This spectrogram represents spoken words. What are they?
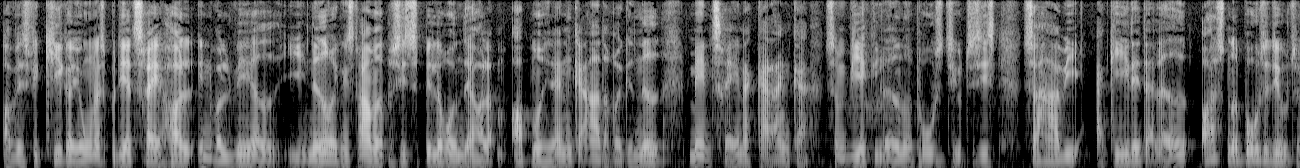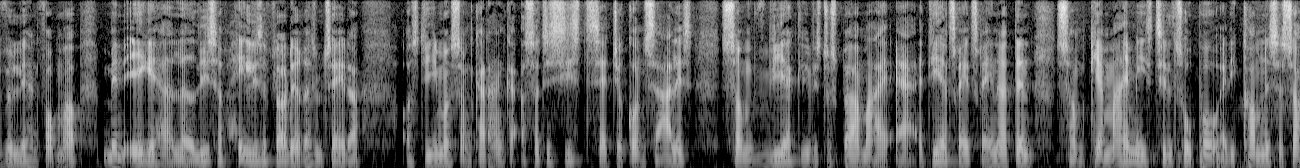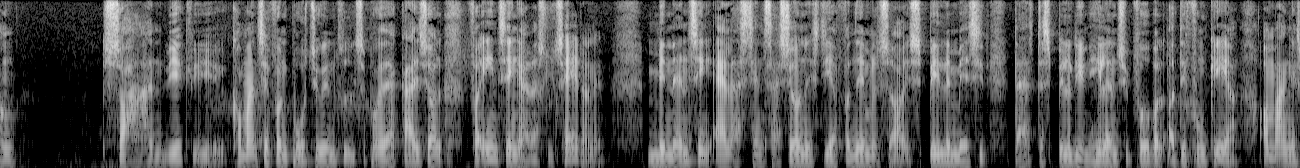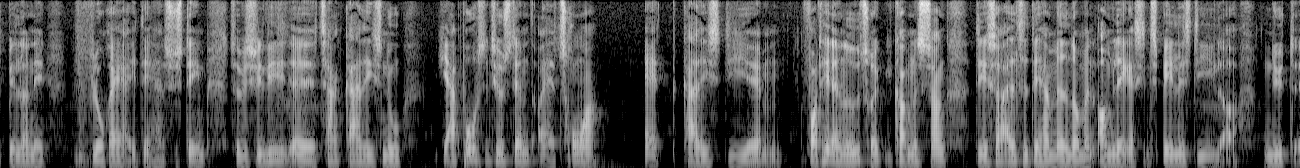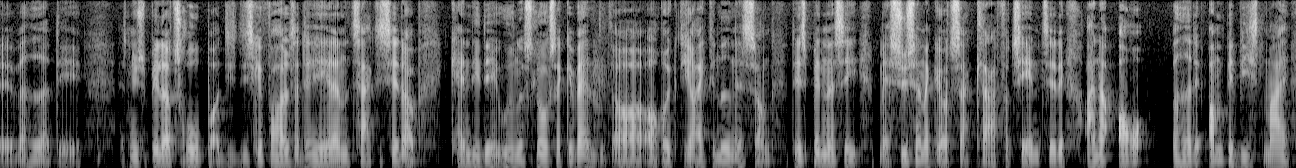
Og hvis vi kigger, Jonas, på de her tre hold involveret i nedrykningsdramaet på sidste spillerunde, der holder dem op mod hinanden, Garde, der rykket ned med en træner, Garanka, som virkelig lavede noget positivt til sidst. Så har vi Agite, der lavede også noget positivt, selvfølgelig, han får dem op, men ikke havde lavet lige så, helt lige så flotte resultater og stimer som Karanka. Og så til sidst Sergio Gonzalez, som virkelig, hvis du spørger mig, er af de her tre trænere, den, som giver mig mest tiltro på, at i kommende sæson så har han virkelig, kommer han til at få en positiv indflydelse på det her hold. For en ting er resultaterne, men en anden ting er la sensationes, de her fornemmelser, spillemæssigt, der, der spiller de en helt anden type fodbold, og det fungerer, og mange af spillerne florerer i det her system. Så hvis vi lige øh, tager Cardis nu, jeg er positivt stemt, og jeg tror, at Cardis, de, øh, får et helt andet udtryk i kommende sæson. Det er så altid det her med, når man omlægger sin spillestil og nyt, øh, hvad hedder det, altså nye spillertrup, og de, de skal forholde sig til et helt andet taktisk setup. Kan de det, uden at slå sig gevaldigt og, og rykke direkte ned næste sæson? Det er spændende at se, men jeg synes, han har gjort sig klart fortjent til det, og han har over, hvad hedder det, ombevist mig,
